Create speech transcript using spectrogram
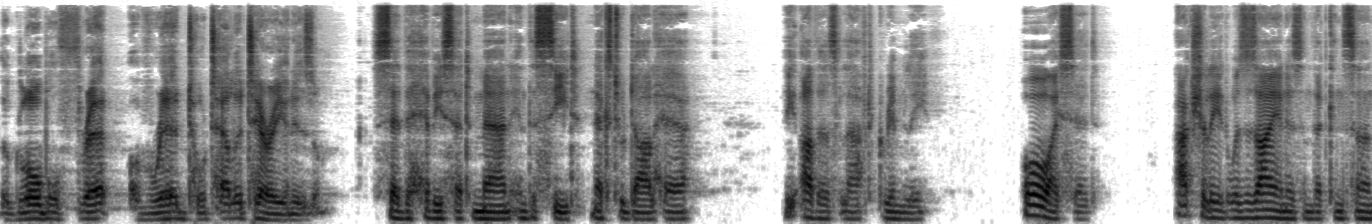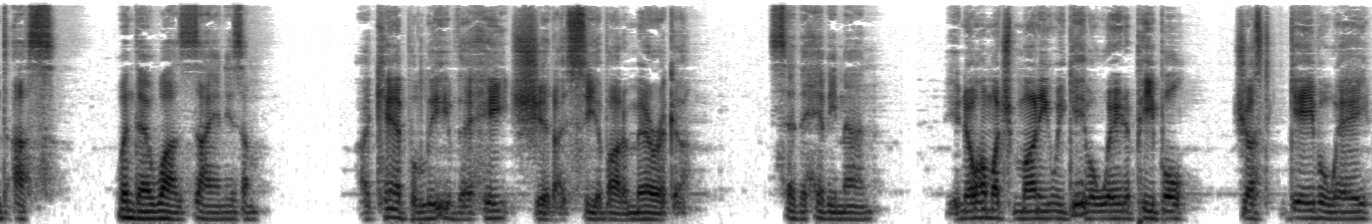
The global threat of red totalitarianism, said the heavy-set man in the seat next to Doll Hair. The others laughed grimly. Oh, I said. Actually, it was Zionism that concerned us, when there was Zionism. I can't believe the hate shit I see about America, said the heavy man. You know how much money we gave away to people? Just gave away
